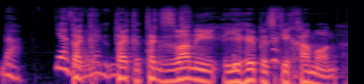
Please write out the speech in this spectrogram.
Да. Я знаю, Так, мені. так, так званий єгипетський хамон.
